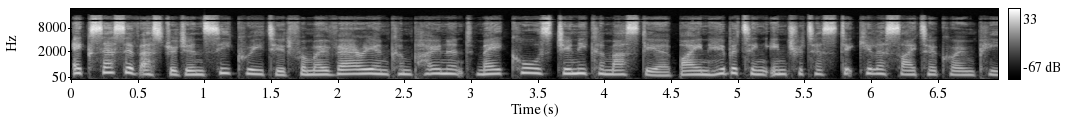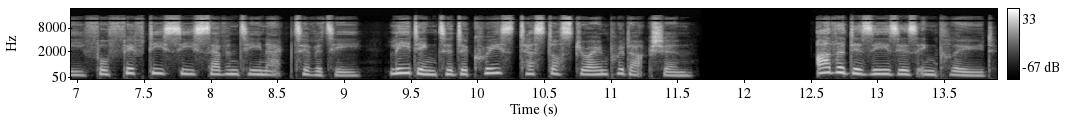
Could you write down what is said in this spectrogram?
Excessive estrogen secreted from ovarian component may cause gynecomastia by inhibiting intratesticular cytochrome P450C17 activity, leading to decreased testosterone production. Other diseases include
